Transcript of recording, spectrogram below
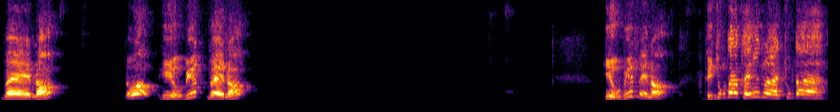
về nó đúng không? Hiểu biết về nó. Hiểu biết về nó thì chúng ta thấy là chúng ta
